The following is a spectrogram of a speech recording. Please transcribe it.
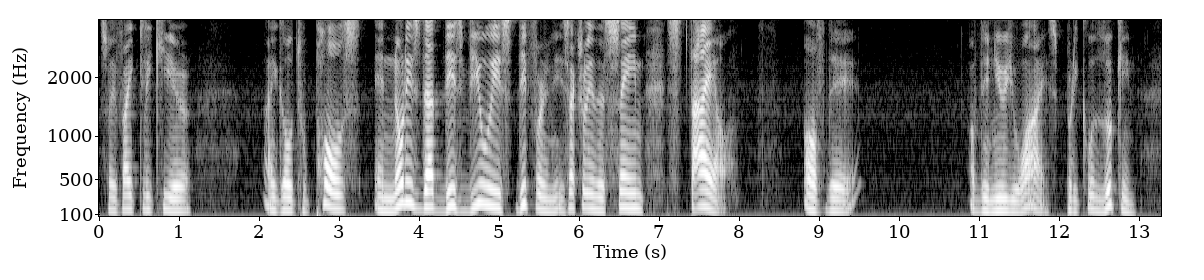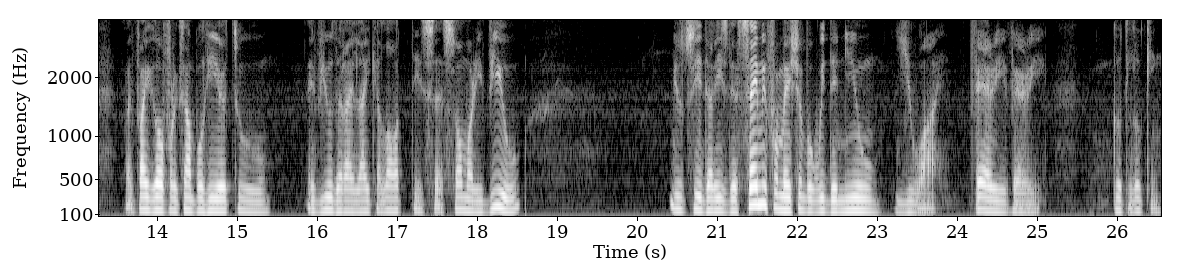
so if I click here I go to Pulse and notice that this view is different. It's actually in the same style of the of the new UI it's pretty cool looking. If I go for example here to a view that I like a lot this uh, summary view you'll see that is the same information but with the new UI very very good looking.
